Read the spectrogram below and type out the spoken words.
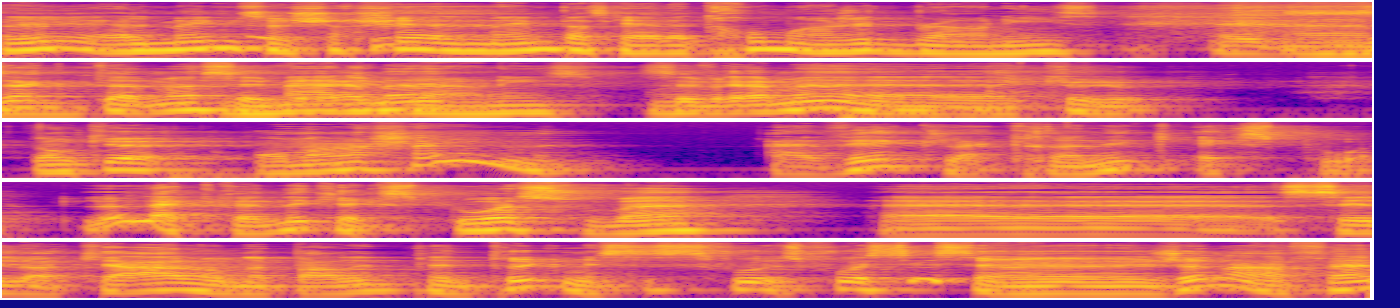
elle-même se cherchait elle-même parce qu'elle avait trop mangé de brownies. Exactement, c'est Magic vraiment, brownies. c'est vraiment euh, curieux. Donc, euh, on enchaîne avec la chronique exploit. Là, la chronique exploit, souvent, euh, c'est local, on a parlé de plein de trucs, mais cette fois- cette fois-ci, c'est un jeune enfant,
